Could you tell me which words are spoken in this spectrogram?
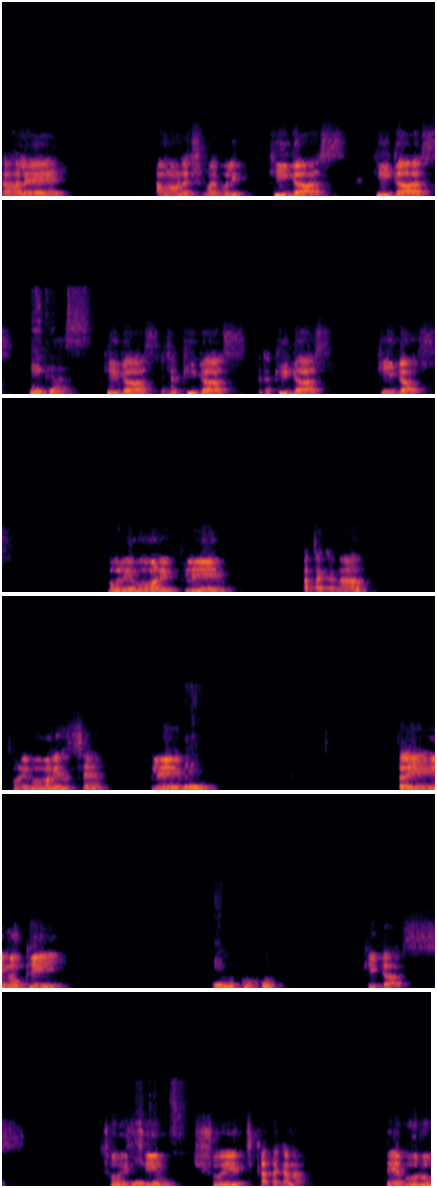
তাহলে আমরা অনেক সময় বলি কি গাছ? কি গাছ? কি গাছ? কি গাছ? এটা কি গাছ? এটা কি গাছ? কি গাছ? ফরিমু মানে ফ্লেম কাটাকানা ফরিমু মানে হচ্ছে ফ্লেম তাহলে ইনু কি? ইনু কুকুর। কি গাছ? কি সুইচি কাটাকানা টেবুরু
